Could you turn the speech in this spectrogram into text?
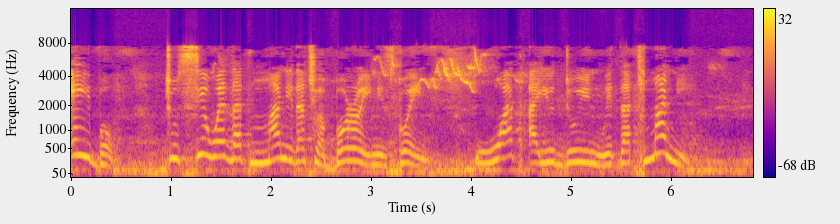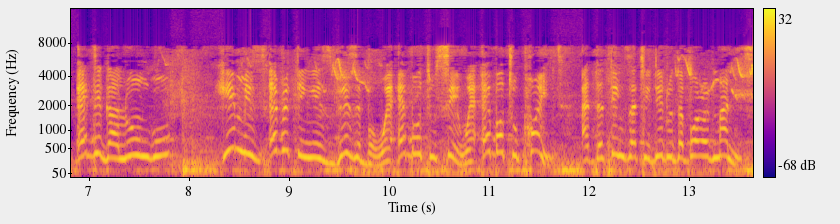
able to see where that money that you are borrowing is going. What are you doing with that money? Edgar Lungu, him is everything is visible. We're able to see. We're able to point at the things that he did with the borrowed monies.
